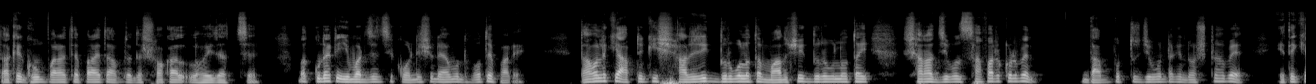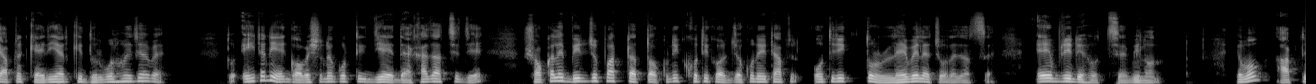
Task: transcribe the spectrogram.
তাকে ঘুম পাড়াতে পাড়াতে আপনাদের সকাল হয়ে যাচ্ছে বা কোনো একটা ইমার্জেন্সি কন্ডিশনে এমন হতে পারে। তাহলে কি আপনি কি শারীরিক দুর্বলতা, মানসিক দুর্বলতায় সারা জীবন সাফার করবেন? দাম্পত্য জীবনটাকে নষ্ট হবে? এতে কি আপনার ক্যারিয়ার কি দুর্বল হয়ে যাবে? তো এইটা নিয়ে গবেষণা করতে গিয়ে দেখা যাচ্ছে যে সকালে বীর্যপাতটা তখনই ক্ষতিকর যখন এটা আপনার অতিরিক্ত লেভেলে চলে যাচ্ছে। এভরিডে হচ্ছে মিলন। এবং আপনি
